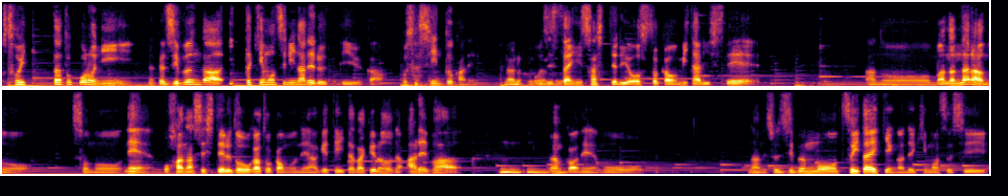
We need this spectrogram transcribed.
そういったところに、なんか自分が行った気持ちになれるっていうか、写真とかね、なるほど。実際に指してる様子とかを見たりして、あのーまあ、なんならあの、そのね、お話ししてる動画とかもね、上げていただけるのであれば、うんうん。なん、かね、もう、なんでしょう、自分も追体験ができますし、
